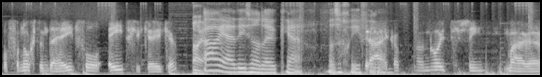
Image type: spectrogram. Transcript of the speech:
of vanochtend de Hateful Eight gekeken. Oh Oh ja, die is wel leuk, ja. Dat is een goede film. Ja, ik had het nog nooit gezien. Maar eh,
